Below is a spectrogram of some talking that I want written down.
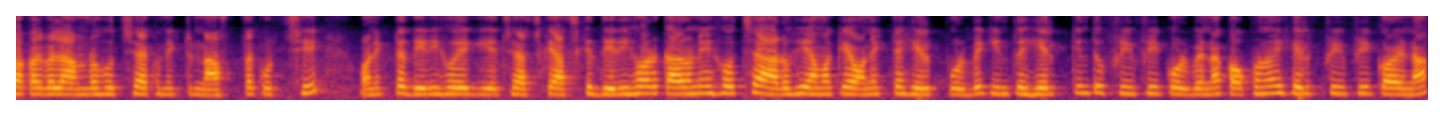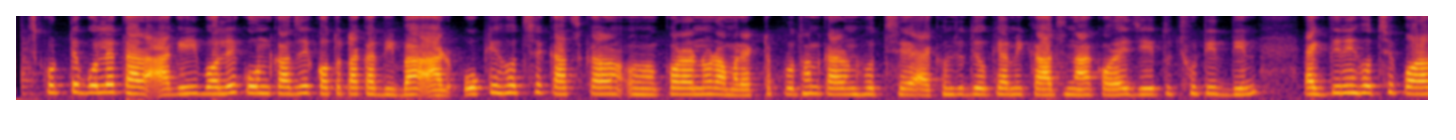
সকালবেলা আমরা হচ্ছে এখন একটু নাস্তা করছি। অনেকটা দেরি হয়ে গিয়েছে আজকে। আজকে দেরি হওয়ার কারণেই হচ্ছে আরোহী আমাকে অনেকটা হেল্প করবে। কিন্তু হেল্প কিন্তু ফ্রি ফ্রি করবে না। কখনোই হেল্প ফ্রি ফ্রি করে না। কাজ করতে বলে তার আগেই বলে কোন কাজে কত টাকা দিবা। আর ওকে হচ্ছে কাজ করানোর আমার একটা প্রধান কারণ হচ্ছে এখন যদি ওকে আমি কাজ না করাই, যেহেতু ছুটির দিন, একদিনে হচ্ছে পড়া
